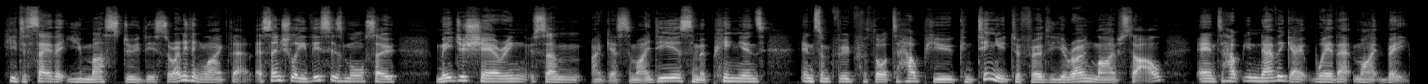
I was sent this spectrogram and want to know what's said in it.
here to say that you must do this or anything like that. Essentially, this is more so me just sharing some, I guess, some ideas, some opinions, and some food for thought to help you continue to further your own lifestyle and to help you navigate where that might be.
